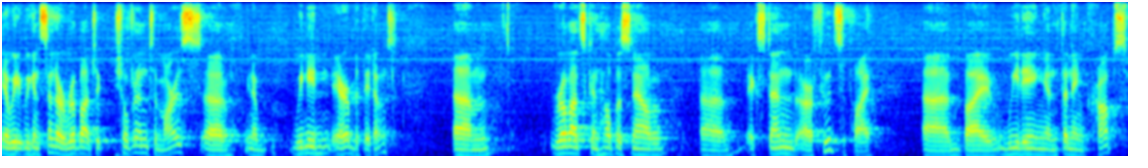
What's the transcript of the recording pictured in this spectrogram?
know, we, we, can send our robot children to Mars. Uh, you know, we need air, but they don't. Um, robots can help us now uh, extend our food supply uh, by weeding and thinning crops.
